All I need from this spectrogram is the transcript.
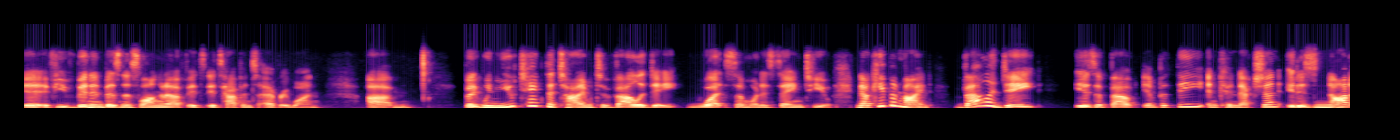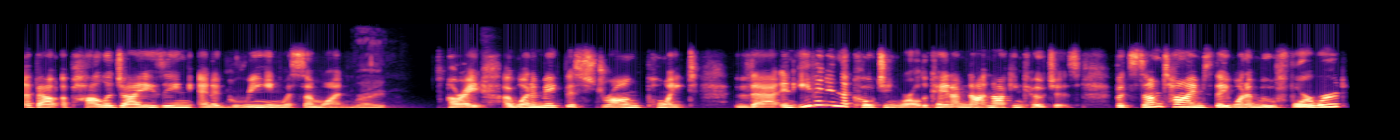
if you've been in business long enough it's it's happened to everyone. Um, but when you take the time to validate what someone is saying to you now keep in mind validate is about empathy and connection. It is not about apologizing and agreeing with someone. Right. All right. I want to make this strong point that, and even in the coaching world, okay, and I'm not knocking coaches, but sometimes they want to move forward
